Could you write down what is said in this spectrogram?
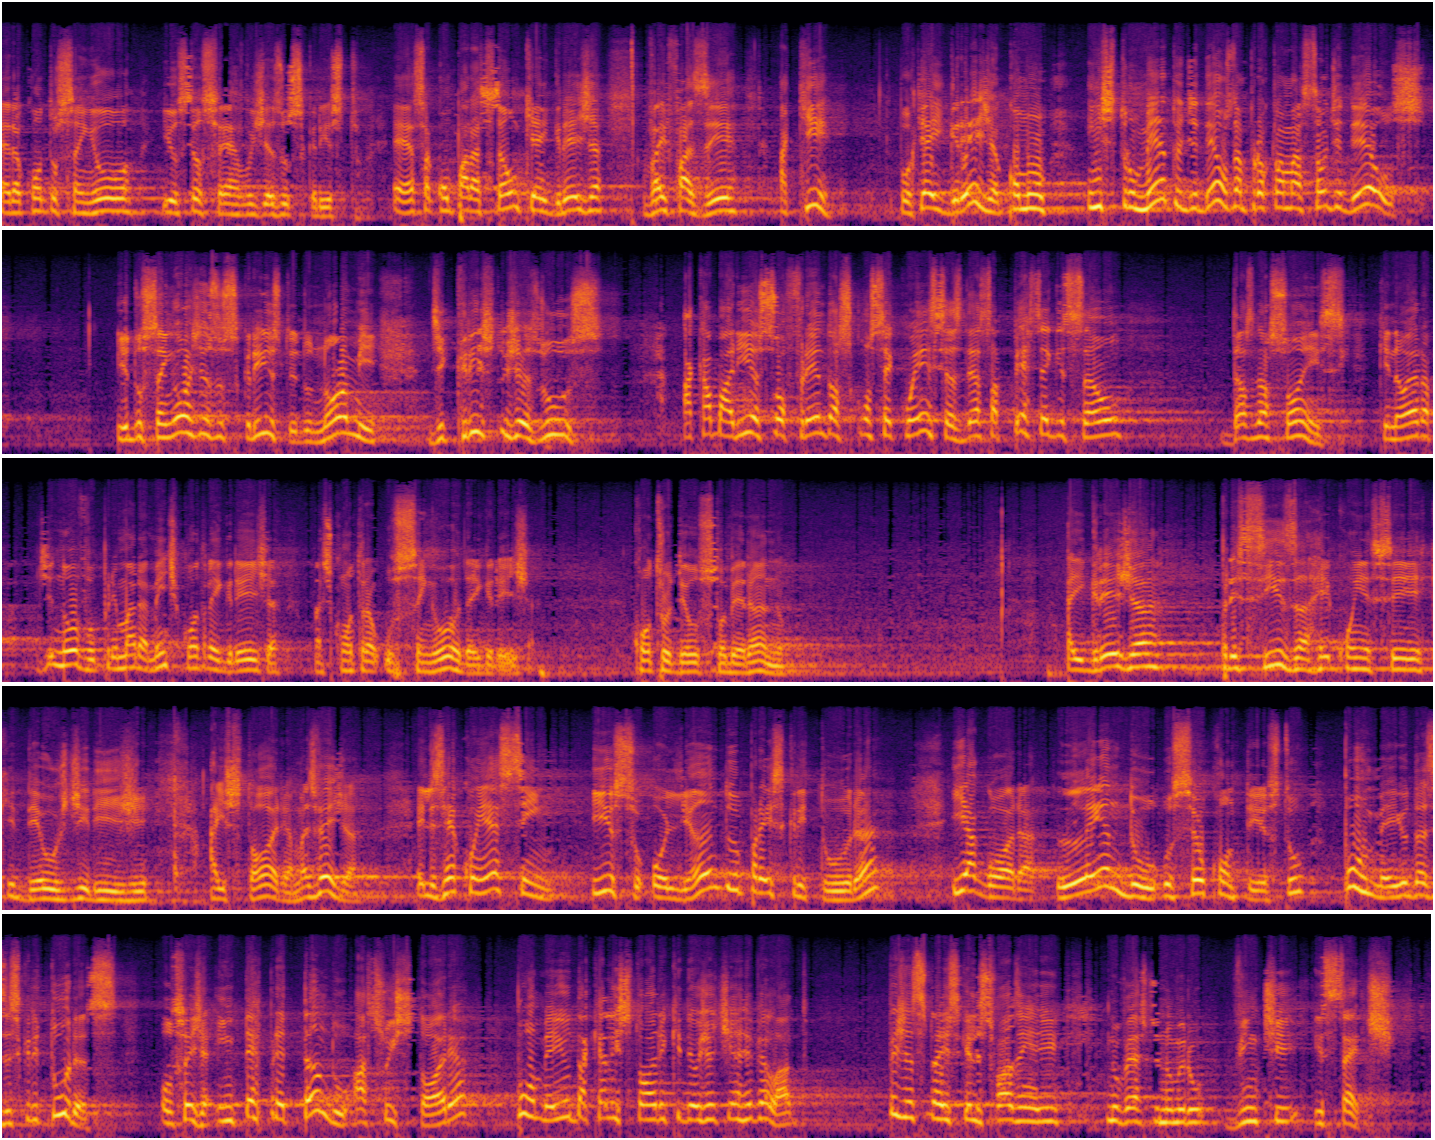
era contra o Senhor e o seu servo Jesus Cristo. É essa comparação que a igreja vai fazer aqui, porque a igreja, como instrumento de Deus na proclamação de Deus e do Senhor Jesus Cristo e do nome de Cristo Jesus, acabaria sofrendo as consequências dessa perseguição das nações, que não era, de novo, primariamente contra a igreja, mas contra o Senhor da igreja, contra o Deus soberano. A igreja precisa reconhecer que Deus dirige a história, mas veja, eles reconhecem isso olhando para a Escritura e agora lendo o seu contexto por meio das Escrituras, ou seja, interpretando a sua história por meio daquela história que Deus já tinha revelado. Veja se não é isso que eles fazem aí no verso de número 27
